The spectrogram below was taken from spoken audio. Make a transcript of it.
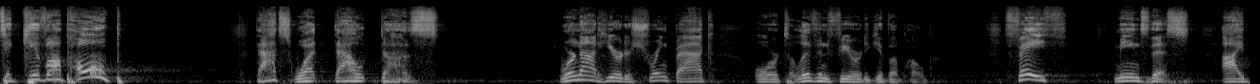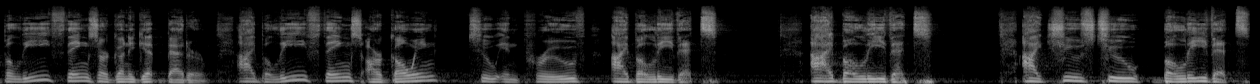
to give up hope. That's what doubt does. We're not here to shrink back or to live in fear or to give up hope. Faith means this I believe things are going to get better. I believe things are going to improve. I believe it. I believe it. I choose to believe it.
